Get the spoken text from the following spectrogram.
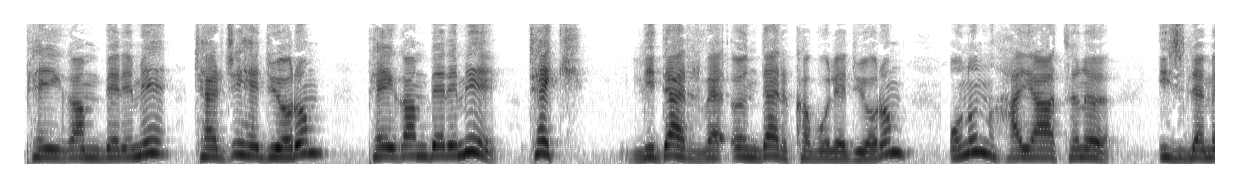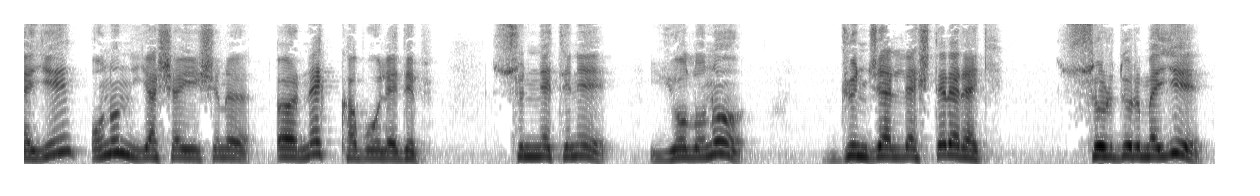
peygamberimi tercih ediyorum. Peygamberimi tek lider ve önder kabul ediyorum. Onun hayatını izlemeyi, onun yaşayışını örnek kabul edip sünnetini, yolunu güncelleştirerek sürdürmeyi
